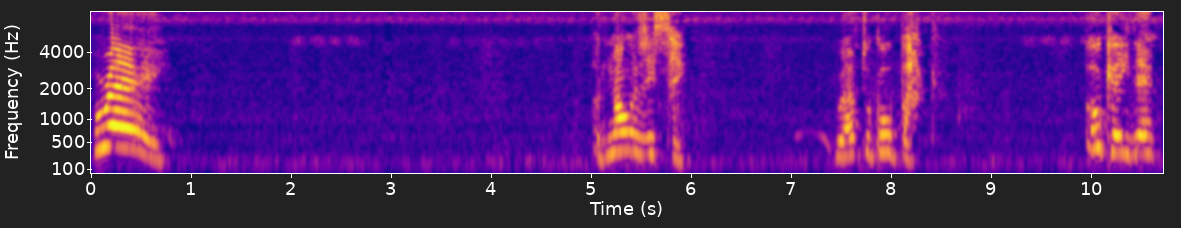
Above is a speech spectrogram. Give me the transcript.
Hooray! But now as it take, we have to go back. Okay then.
